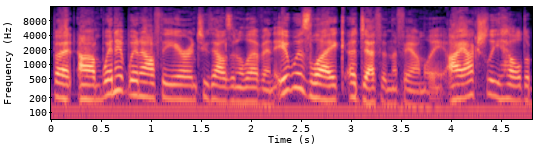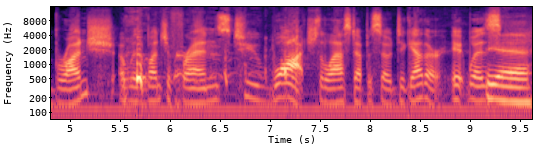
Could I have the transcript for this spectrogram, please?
But um, when it went off the air in 2011, it was like a death in the family. I actually held a brunch with a bunch of friends to watch the last episode together. It was yeah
